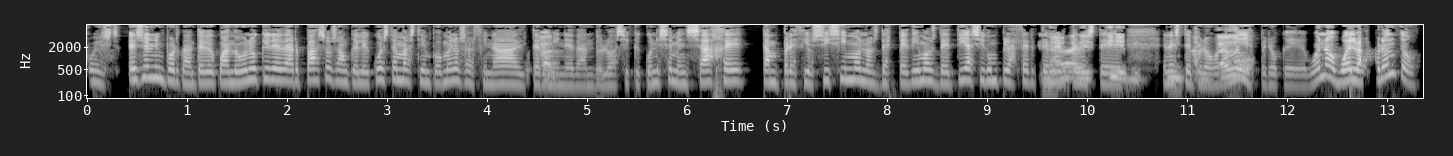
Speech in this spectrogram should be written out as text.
Pues eso es lo importante, que cuando uno quiere dar pasos, aunque le cueste más tiempo o menos, al final termine dándolo. Así que con ese mensaje tan preciosísimo nos despedimos de ti. Ha sido un placer tenerte en este, en este programa y espero que, bueno, vuelvas pronto.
